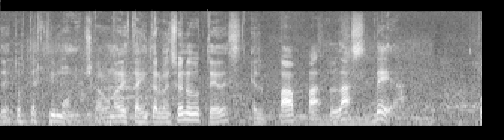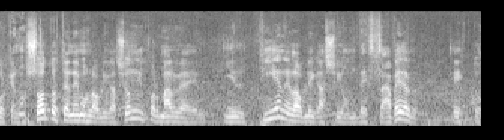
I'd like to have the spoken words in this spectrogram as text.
de estos testimonios, algunas de estas intervenciones de ustedes, el Papa las vea. Porque nosotros tenemos la obligación de informarle a él y él tiene la obligación de saber esto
